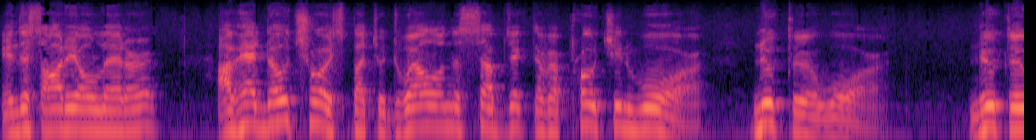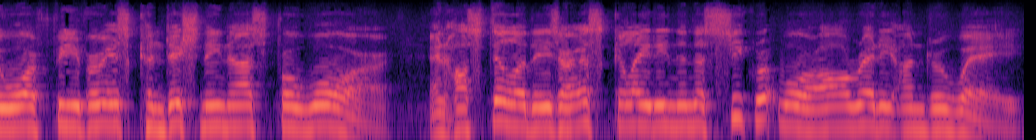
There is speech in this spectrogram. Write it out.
In this AUDIO letter I've had no choice but to dwell on the subject of approaching war, nuclear war. Nuclear war fever is conditioning us for war, and hostilities are escalating in the secret war already under way.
